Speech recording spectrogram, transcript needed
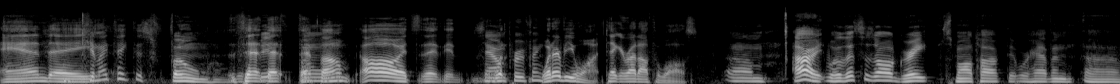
And a. Can I take this foam home? This that that, that foam? Oh, it's it, it, soundproofing. Whatever you want, take it right off the walls. Um. All right. Well, this is all great small talk that we're having. Uh,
